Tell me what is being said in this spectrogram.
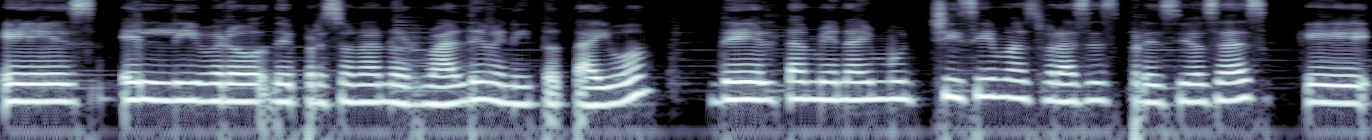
es el libro de Persona Normal de Benito Taibo. De él también hay muchísimas frases preciosas que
